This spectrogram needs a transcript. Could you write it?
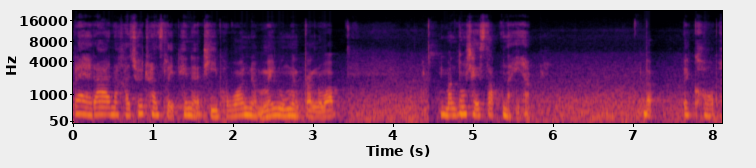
แปลได้นะคะ ช่วย translate ให้หน่อยที เพราะว่าเนี่ยไม่รู้เหมือนกันว่า มันต้องใช้ศัพท์ไหนอะแบบไปขอพ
